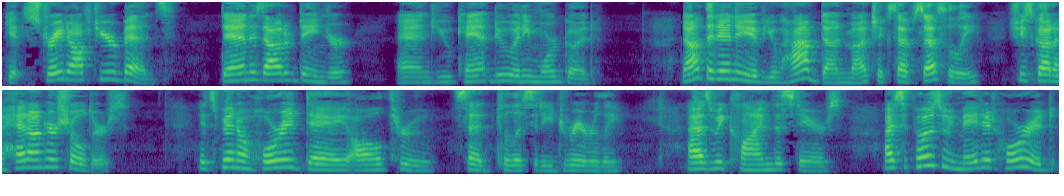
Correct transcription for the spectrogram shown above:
get straight off to your beds. Dan is out of danger, and you can't do any more good. Not that any of you have done much except Cecily. She's got a head on her shoulders. It's been a horrid day all through, said Felicity drearily, as we climbed the stairs. I suppose we made it horrid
